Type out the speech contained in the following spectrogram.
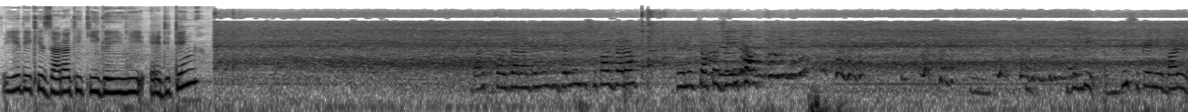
तो ये देखिए ज़ारा की की गई हुई एडिटिंग। जरा जल्दी जल्दी जल्दी सुखाओ जरा। चौकस जल्दी खाओ। जल्दी अभी सूखे नहीं बाल ले।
